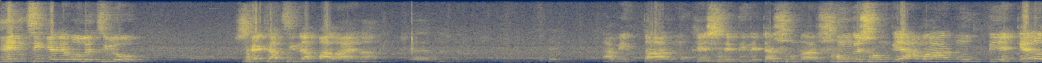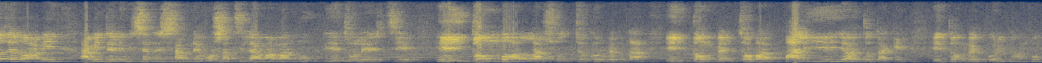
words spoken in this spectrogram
ভেঞ্চি কেটে বলেছিল, শেখ হাসিনা পালায় না। আমি তার মুখে সেদিন এটা শোনার সঙ্গে সঙ্গে আমার মুখ দিয়ে কেন যেন আমি আমি টেলিভিশনের সামনে বসা ছিলাম আমার মুখ দিয়ে চলে এসেছে, এই দম্ভ আল্লাহ সহ্য করবেন না। এই দম্ভের জবাব পালিয়েই হয়তো তাকে এই দম্ভের পরিণাম ভোগ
